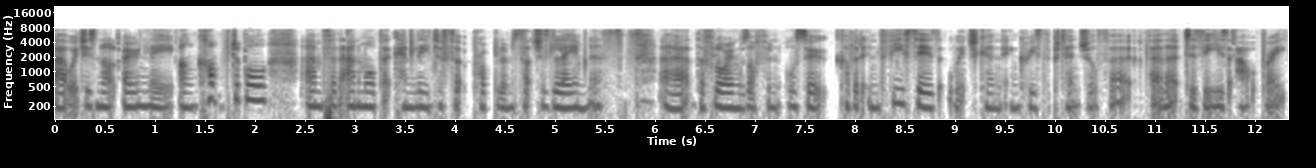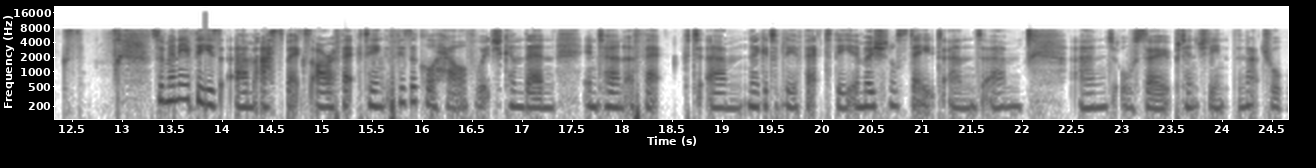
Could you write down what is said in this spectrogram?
uh, which is not only uncomfortable um, for the animal but can lead to foot problems such as lameness. Uh, the flooring was often also covered in feces, which can increase the potential for further disease outbreaks. So many of these um, aspects are affecting physical health, which can then in turn affect um, negatively affect the emotional state and um, and also potentially the natural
